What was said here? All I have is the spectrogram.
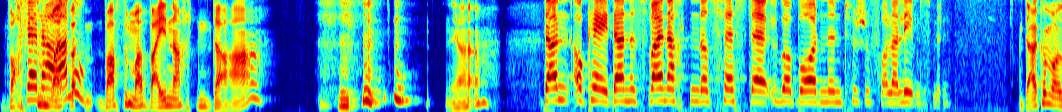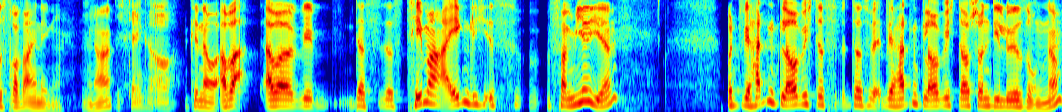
Warst, du Keine mal, Ahnung. warst du mal Weihnachten da? ja. Dann, okay, dann ist Weihnachten das Fest der überbordenden Tische voller Lebensmittel. Da können wir uns drauf einigen. Ja, Ich denke auch. genau. Aber, aber wir, das, das Thema eigentlich ist Familie. Und wir hatten, glaube ich, das, das, wir hatten, glaube ich, da schon die Lösung, ne?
